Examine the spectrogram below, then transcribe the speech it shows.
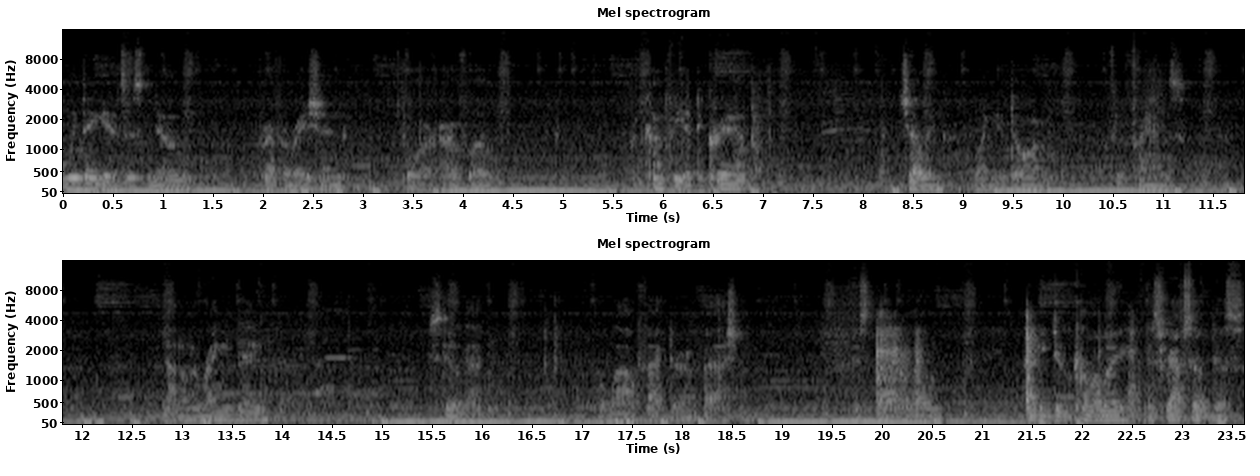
Only thing is, there's no preparation for airflow. But comfy at the crib, chilling This wraps up this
